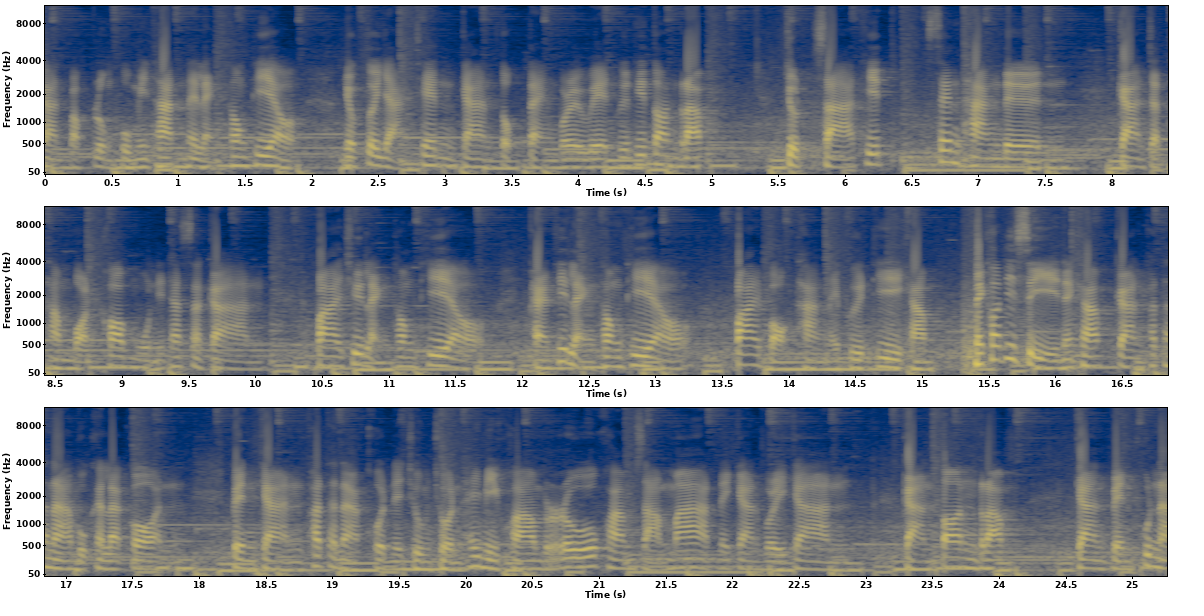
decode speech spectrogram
การปรับปรุงภูมิทัศน์ในแหล่งท่องเที่ยว ยกตัวอย่างเช่น การตกแต่งบริเวณพื้นที่ต้อนรับ จุดสาธิต เส้นทางเดิน การจัดทำบอร์ดข้อมูลนิทรรศการ ป้ายชื่อแหล่งท่องเที่ยว แผนที่แหล่งท่องเที่ยว ป้ายบอกทางในพื้นที่ครับในข้อทีสี่4นะครับการพัฒนาบุคลากร เป็นการพัฒนาคนในชุมชนให้มีความรู้ความสามารถในการบริการ การต้อนรับ การเป็นผู้น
